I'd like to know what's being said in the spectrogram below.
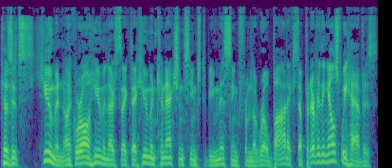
Because it's human. Like we're all human. There's like the human connection seems to be missing from the robotic stuff. But everything else we have is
